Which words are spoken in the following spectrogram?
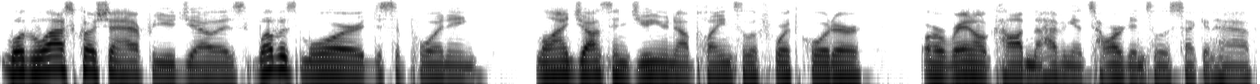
well, the last question I have for you, Joe, is what was more disappointing: Lonnie Johnson Jr. not playing until the fourth quarter, or Randall Cobb not having a target until the second half?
